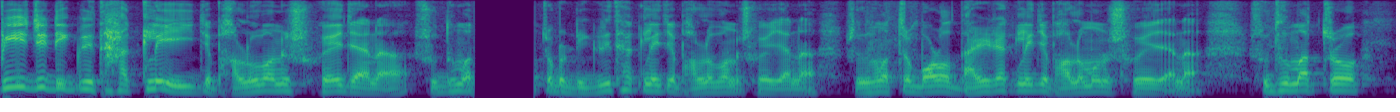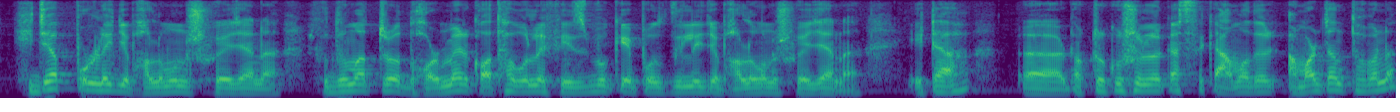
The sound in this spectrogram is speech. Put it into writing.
পিএইচডি ডিগ্রি থাকলেই যে ভালো মানুষ হয়ে যায় না, শুধুমাত্র ডিগ্রি থাকলে যে ভালো মানুষ হয়ে যায় না, শুধুমাত্র বড় দাড়ি রাখলে যে ভালো মানুষ হয়ে যায় না, শুধুমাত্র হিজাব পড়লে যে ভালো মানুষ হয়ে যায় না, শুধুমাত্র ধর্মের কথা বলে ফেসবুকে পোস্ট দিলে যে ভালো মানুষ হয়ে যায় না, এটা ডক্টর কুশলের কাছ থেকে আমাদের, আমার জানতে হবে না।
